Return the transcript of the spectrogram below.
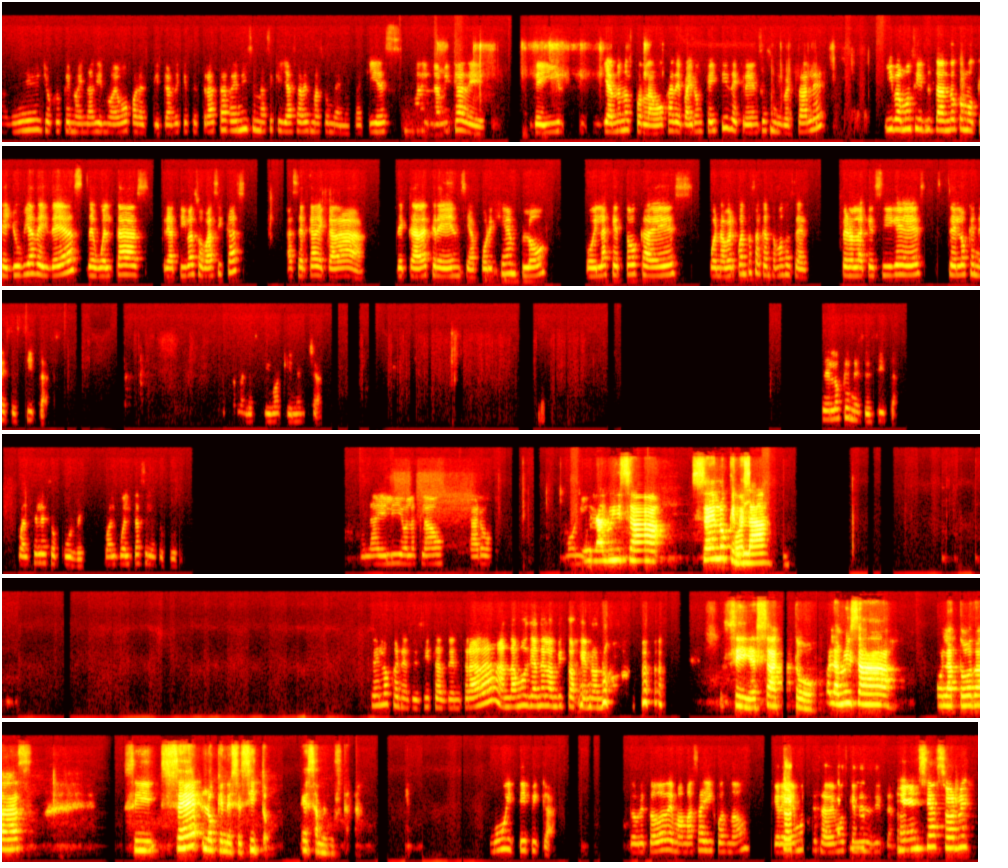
A ver, yo creo que no hay nadie nuevo para explicar de qué se trata. Reni, se me hace que ya sabes más o menos. Aquí es una dinámica de, de ir guiándonos por la hoja de Byron Katie de creencias universales y vamos a ir dando como que lluvia de ideas, de vueltas creativas o básicas acerca de cada, de cada creencia. Por ejemplo, hoy la que toca es, bueno, a ver cuántos alcanzamos a hacer, pero la que sigue es, sé lo que necesitas. Me lo escribo aquí en el chat. Sé lo que necesitas. ¿Cuál se les ocurre? ¿Cuál vuelta se les ocurre? Hola Eli, hola Clau, Caro, Moni. Hola Luisa, sé lo que Hola. Sé lo que necesitas. De entrada andamos ya en el ámbito ajeno, ¿no? sí, exacto. Hola Luisa, hola a todas. Sí, sé lo que necesito. Esa me gusta. Muy típica. Sobre todo de mamás a hijos, ¿no? Creemos que sabemos qué necesitan. Creencia, sorry.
